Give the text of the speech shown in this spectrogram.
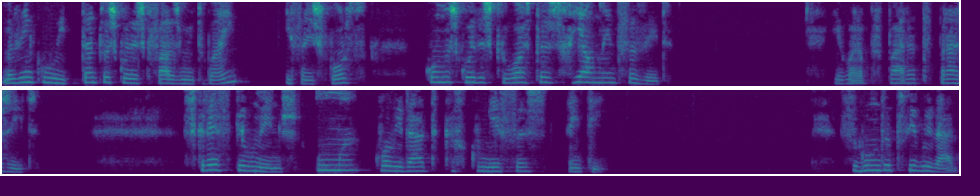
mas inclui tanto as coisas que fazes muito bem e sem esforço, como as coisas que gostas realmente de fazer. E agora prepara-te para agir. Escreve pelo menos uma qualidade que reconheças em ti. Segunda possibilidade.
